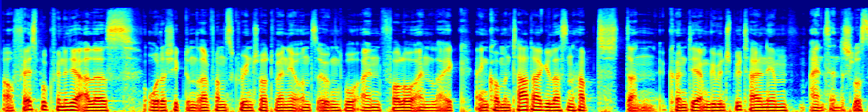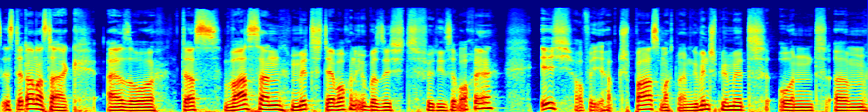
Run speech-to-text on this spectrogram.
auf Facebook findet ihr alles oder schickt uns einfach einen Screenshot, wenn ihr uns irgendwo ein Follow, ein Like, einen Kommentar da gelassen habt. Dann könnt ihr am Gewinnspiel teilnehmen. Ein Sendeschluss ist der Donnerstag. Also, das war's dann mit der Wochenübersicht für diese Woche. Ich hoffe, ihr habt Spaß, macht beim Gewinnspiel mit und ähm,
